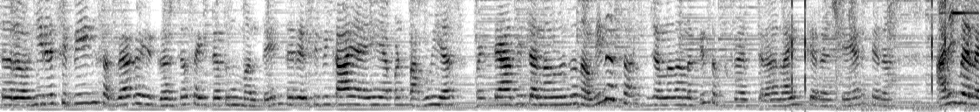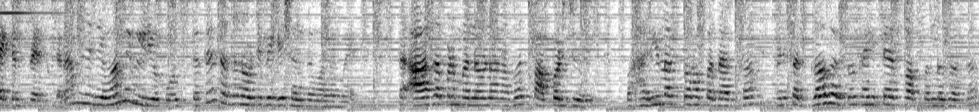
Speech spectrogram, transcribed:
तर ही रेसिपी सगळ्या घ- घरच्या साहित्यातून बनते. तर रेसिपी काय आहे हे आपण पाहूयाच. पण त्याआधी चॅनलवर जर नवीन असाल तर चॅनलला नक्की सबस्क्राईब करा लाईक करा शेअर करा आणि बेल आयकन प्रेस करा. म्हणजे जेव्हा मी व्हिडिओ पोस्ट करते त्याचं नोटिफिकेशन तुम्हाला मिळेल. तर आज आपण बनवणार आहोत पापड चुरी. भारी लागतो हा पदार्थ आणि सगळं घरचं साहित्य यात वापरलं जातं.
